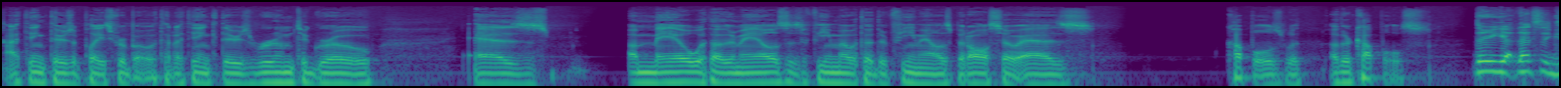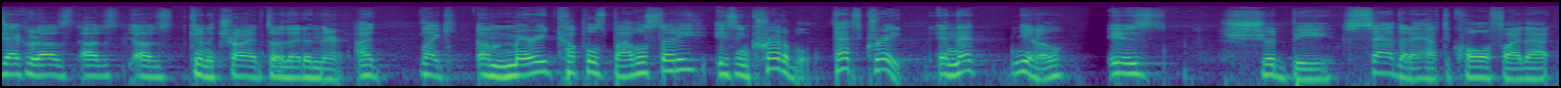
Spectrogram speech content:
I think there's a place for both, and I think there's room to grow as a male with other males, as a female with other females, but also as couples with other couples. There you go. That's exactly what I was. I was. I was going to try and throw that in there. I like a married couples Bible study is incredible. That's great, and that you know is should be sad that I have to qualify that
